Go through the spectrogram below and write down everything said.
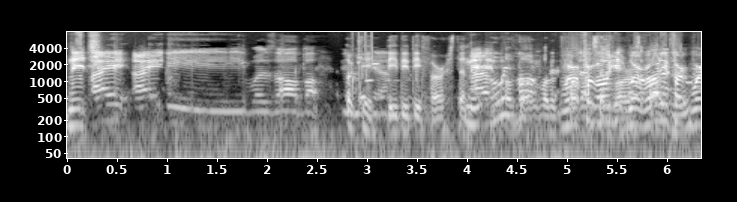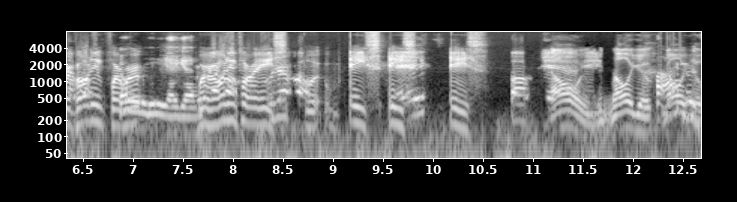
Nidge. I I was all about. Okay, yeah. DDD first, then Alright, we vote vote? for We're, voting, we're voting for we're voting for we're, Shorty, I guess. we're voting for Ace. vote? Ace, Ace, Ace? Ace. Fuck yeah. No, you- no, you, no, you.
